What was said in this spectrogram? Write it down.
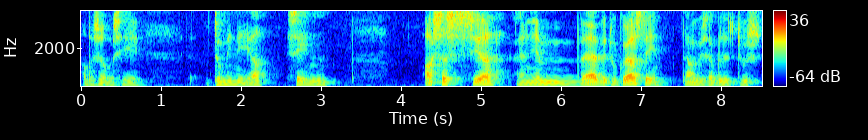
om man så må sige, dominerer scenen. Og så siger han, jamen, hvad vil du gøre, Sten? Der var vi så blevet dus.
